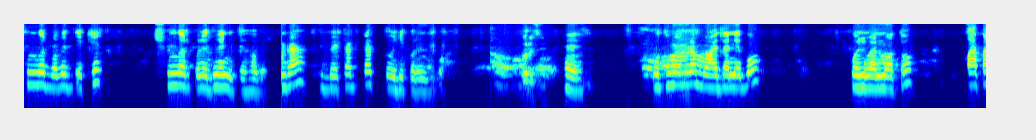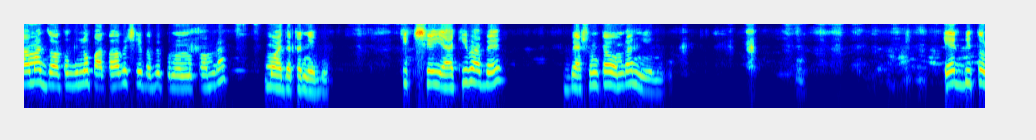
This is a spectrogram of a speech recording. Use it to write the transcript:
সুন্দরভাবে দেখে সুন্দর করে ধুয়ে নিতে হবে। আমরা বেটারটা তৈরি করে নেব। হ্যাঁ প্রথম আমরা ময়দা নেব পরিমাণ মতো। পাতা আমার যতগুলো পাতা হবে সেভাবে পরিমাণ মতো আমরা ময়দাটা নেব। ঠিক সেই একইভাবে বেসনটাও আমরা নিয়ে নেব। এর ভিতর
